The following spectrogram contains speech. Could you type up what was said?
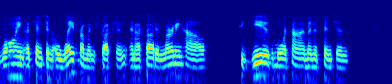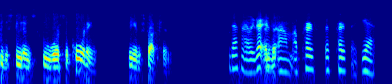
drawing attention away from instruction, and I started learning how to give more time and attention to the students who were supporting the instruction. Definitely, that and is that, um, a perf. That's perfect. Yes.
